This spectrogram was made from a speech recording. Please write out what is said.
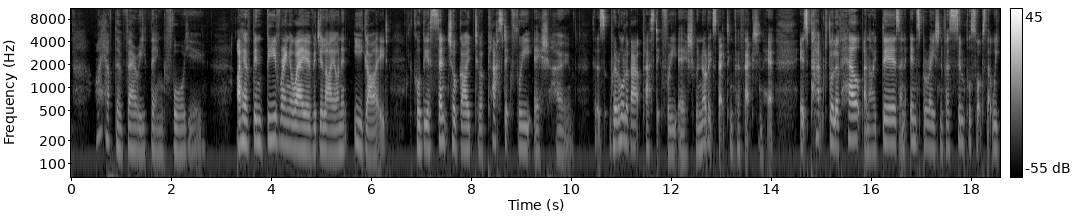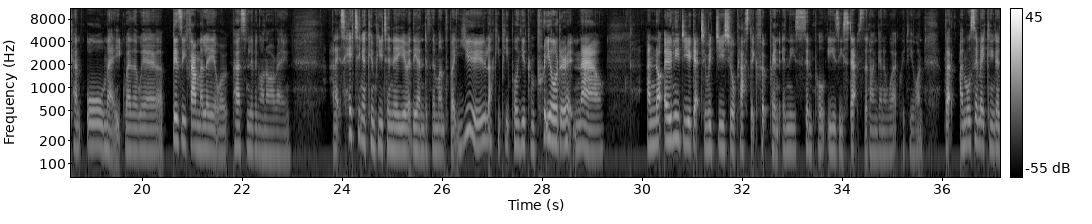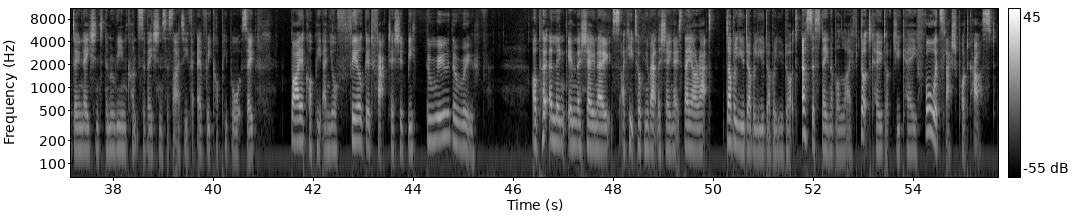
I have the very thing for you. I have been beavering away over July on an e guide called The Essential Guide to a Plastic Free ish Home. So we're all about plastic free ish. We're not expecting perfection here. It's packed full of help and ideas and inspiration for simple swaps that we can all make, whether we're a busy family or a person living on our own. And it's hitting a computer near you at the end of the month, but you, lucky people, you can pre order it now. And not only do you get to reduce your plastic footprint in these simple, easy steps that I'm going to work with you on, but I'm also making a donation to the Marine Conservation Society for every copy bought. So buy a copy and your feel good factor should be through the roof. I'll put a link in the show notes. I keep talking about the show notes. They are at www.asustainablelife.co.uk forward slash podcast.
